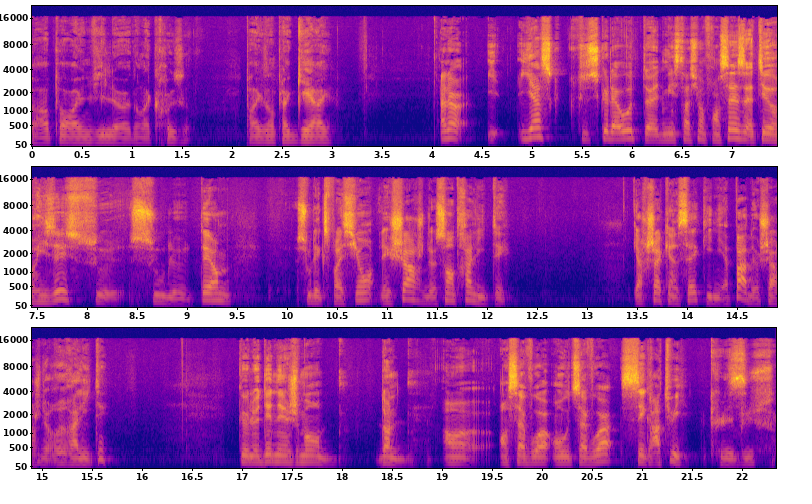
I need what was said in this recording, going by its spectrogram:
par rapport à une ville euh, dans la Creuse, par exemple à Guéret. Alors, il y a ce que la haute administration française a théorisé sous, sous le terme, sous l'expression les charges de centralité. Car chacun sait qu'il n'y a pas de charge de ruralité. Que le déneigement dans, en, en Savoie, en Haute-Savoie, c'est gratuit. Que les bus.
